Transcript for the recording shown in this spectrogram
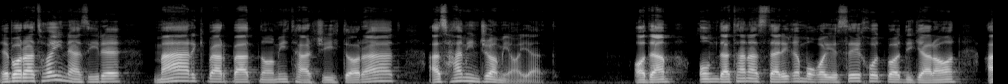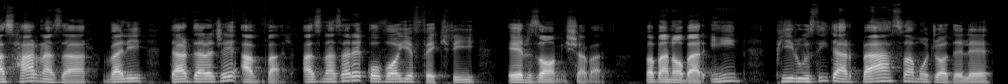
عبارتهایی نظیر مرگ بر بدنامی ترجیح دارد از همین جا می آید آدم عمدتا از طریق مقایسه خود با دیگران از هر نظر ولی در درجه اول از نظر قوای فکری ارضا می شود. و بنابراین پیروزی در بحث و مجادله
